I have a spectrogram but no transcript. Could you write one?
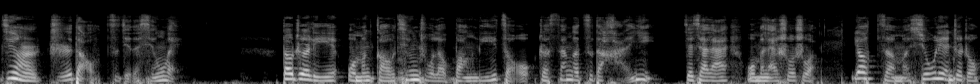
进而指导自己的行为。到这里，我们搞清楚了“往里走”这三个字的含义。接下来，我们来说说要怎么修炼这种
